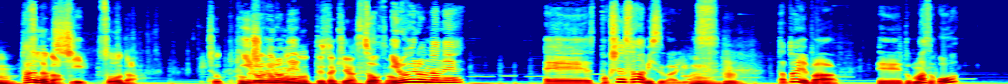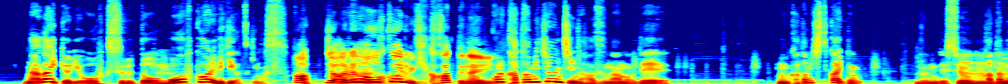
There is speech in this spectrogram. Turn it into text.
ん。たそうだ。だし、そうだ。ちょっと特殊なもの乗ってた気がするぞ。そう、いろいろなね、えー特殊なサービスがあります。うんうん。例えば、えー、とまずお長い距離を往復すると、うん往復割引がつきます。あ、じゃああれは往復割引かかってない？これ片道運賃のはずなので、うん、片道って書いてるんですよ。うんうんうん片道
